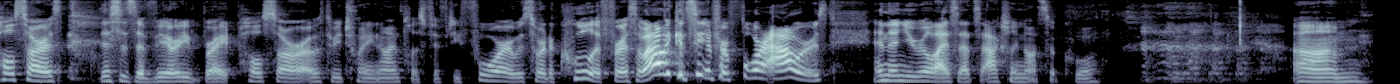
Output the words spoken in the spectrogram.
pulsars. This is a very bright pulsar, 0329 plus 54. It was sort of cool at first. So, Wow, we could see it for four hours. And then you realize that's actually not so cool. um,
